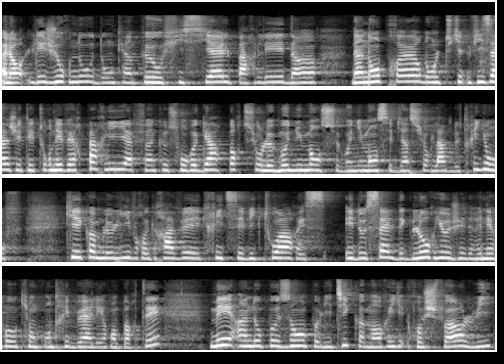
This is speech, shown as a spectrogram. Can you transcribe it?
alors les journaux donc un peu officiels parlaient d'un empereur dont le visage était tourné vers Paris afin que son regard porte sur le monument. Ce monument, c'est bien sûr l'Arc de Triomphe, qui est comme le livre gravé écrit de ses victoires et de celles des glorieux généraux qui ont contribué à les remporter. Mais un opposant politique comme Henri Rochefort, lui,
